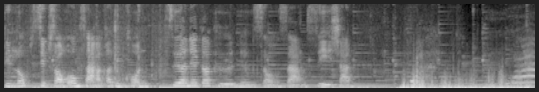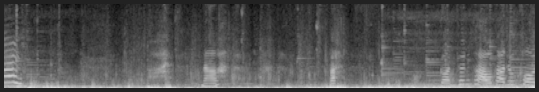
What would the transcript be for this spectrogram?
ติดลบ 12 องศาค่ะทุกคน เสื้อเนี่ยก็คือ 1 2 3 4 ชั้นหนาวไปก่ อนขึ้นเขาค่ะทุกคน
